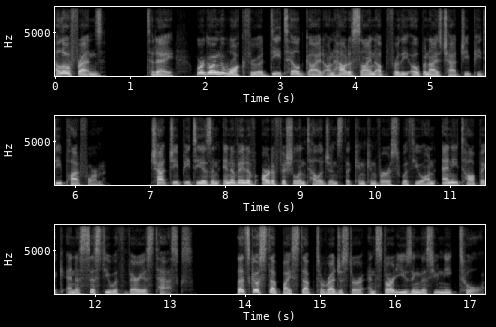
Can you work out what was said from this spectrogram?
Hello friends! Today, we're going to walk through a detailed guide on how to sign up for the OpenAI's ChatGPT platform. ChatGPT is an innovative artificial intelligence that can converse with you on any topic and assist you with various tasks. Let's go step by step to register and start using this unique tool.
